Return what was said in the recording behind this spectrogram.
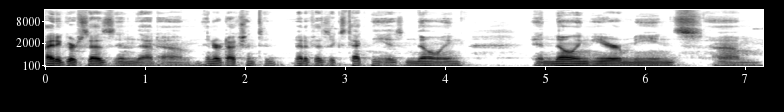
Heidegger says in that um, introduction to metaphysics, techne is knowing, and knowing here means um,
